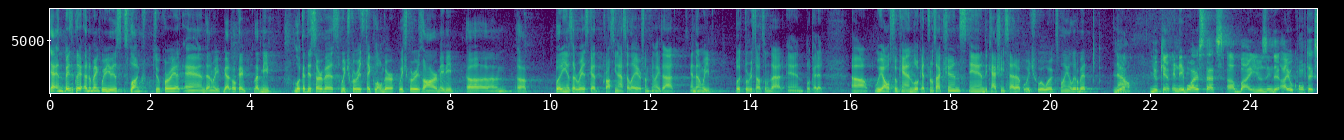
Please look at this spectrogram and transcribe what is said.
Yeah, and basically at the bank we use Splunk to query it, and then we got, okay, let me look at this service, which queries take longer, which queries are maybe um, uh, putting us at risk at crossing SLA or something like that, and then we put query stats on that and look at it. Uh, we also can look at transactions and the caching setup, which we will explain a little bit now. Yeah. You can enable IO stats uh, by using the IO context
